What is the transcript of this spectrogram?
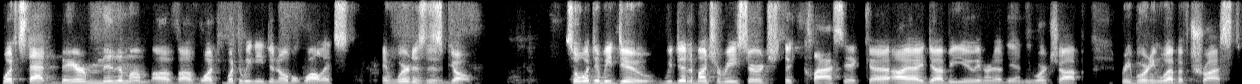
what's that bare minimum of, of what what do we need to know about wallets and where does this go so what did we do? We did a bunch of research, the classic uh, IIW Internet Identity Workshop, Rebooting Web of Trust,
